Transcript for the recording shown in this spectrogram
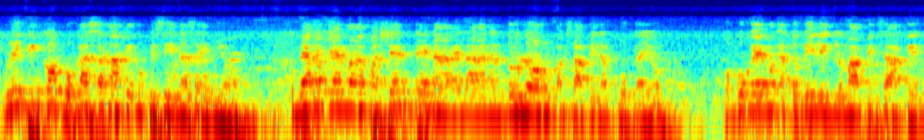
Ulitin ko, bukas ang aking opisina sa inyo. Kung meron kayong mga pasyente na kailangan ng tulong, magsabi lang po kayo. Huwag ko kayo mag-atubiling lumapit sa akin.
